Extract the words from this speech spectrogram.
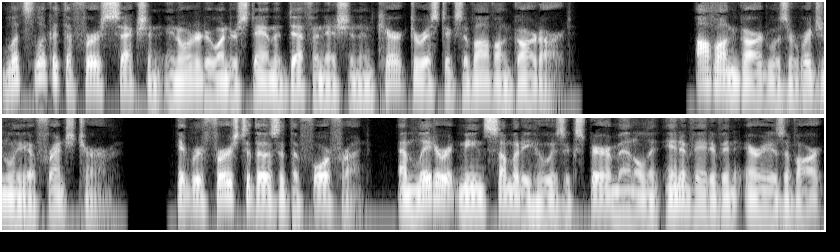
let's look at the first section in order to understand the definition and characteristics of avant garde art. Avant garde was originally a French term. It refers to those at the forefront, and later it means somebody who is experimental and innovative in areas of art,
